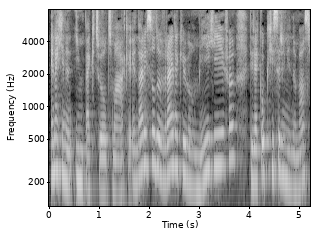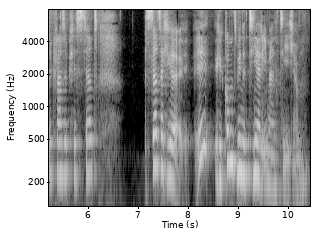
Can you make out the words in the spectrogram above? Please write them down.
en dat je een impact wilt maken. En daar is zo de vraag dat ik je wil meegeven, die ik ook gisteren in de masterclass heb gesteld. Stel dat je, je komt binnen tien jaar iemand tegen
